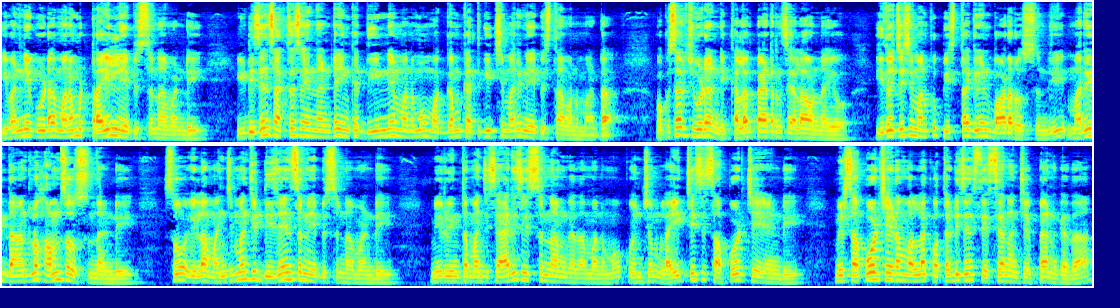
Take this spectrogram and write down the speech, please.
ఇవన్నీ కూడా మనము ట్రయల్ నేర్పిస్తున్నామండి ఈ డిజైన్ సక్సెస్ అయిందంటే ఇంకా దీన్నే మనము మగ్గం కతికిచ్చి మరీ నేపిస్తామన్నమాట. ఒకసారి చూడండి కలర్ ప్యాటర్న్స్ ఎలా ఉన్నాయో. ఇది వచ్చేసి మనకు పిస్తా గ్రీన్ బార్డర్ వస్తుంది. మరి దాంట్లో హమ్స్ వస్తుందండి. సో ఇలా మంచి మంచి డిజైన్స్ నేర్పిస్తున్నామండి మీరు ఇంత మంచి శారీస్ ఇస్తున్నాం కదా మనము. కొంచెం లైక్ చేసి సపోర్ట్ చేయండి. మీరు సపోర్ట్ చేయడం వల్ల కొత్త డిజైన్స్ తెచ్చానని చెప్పాను కదా.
